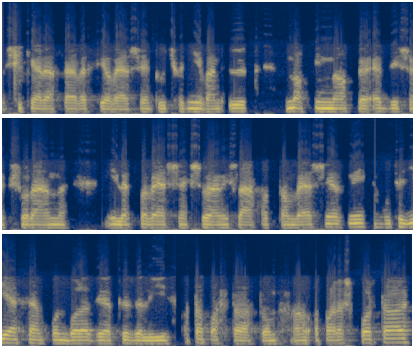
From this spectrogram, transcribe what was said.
sikerrel felveszi a versenyt, úgyhogy nyilván őt nap mint nap edzések során, illetve a versenyek során is láthattam versenyezni. Úgyhogy ilyen szempontból azért közeli a tapasztalatom a, a parasporttal,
